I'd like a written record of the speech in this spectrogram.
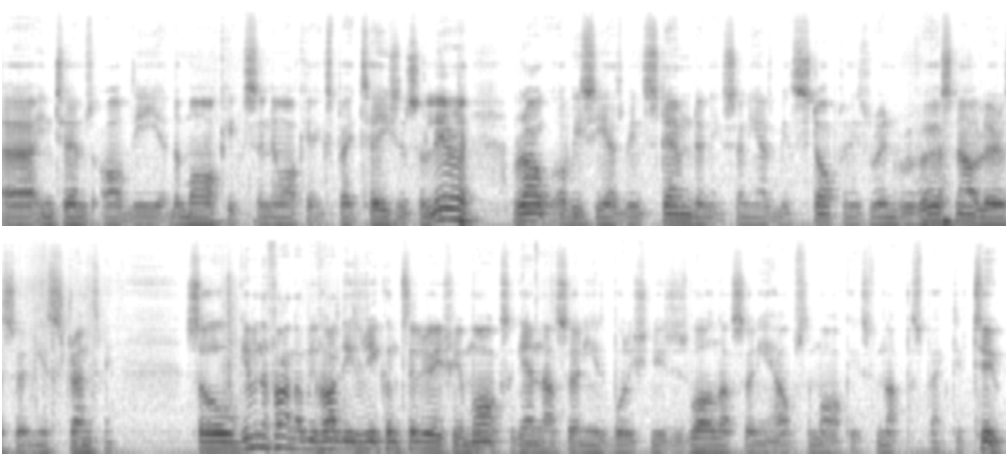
uh, in terms of the the markets and the market expectations. So Lira route obviously has been stemmed and it certainly has been stopped and it's in reverse now. Lira certainly is strengthening. So given the fact that we've had these reconciliatory marks, again, that certainly is bullish news as well. That certainly helps the markets from that perspective too.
